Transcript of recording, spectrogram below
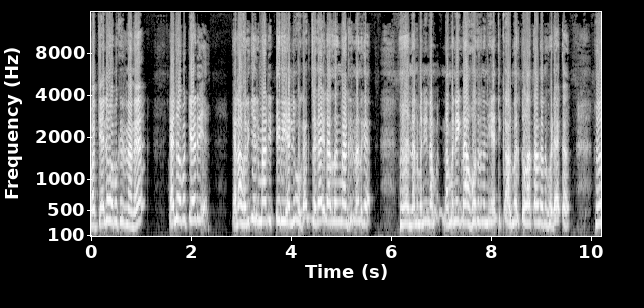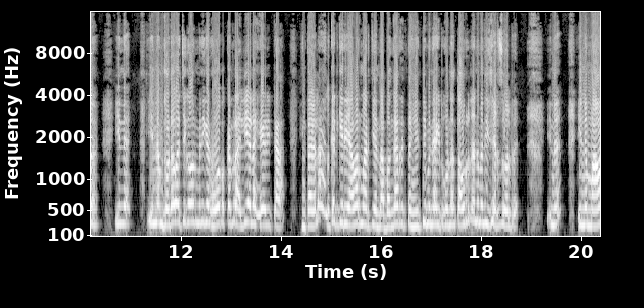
ಮತ್ತೆ ಎಲ್ಲಿ ಹೋಗ್ಬೇಕ್ರಿ ನಾನು? ಎಲ್ಲಿ ಹೋಗ್ಬೇಕು ಹೇಳ್ರಿ? ಎಲ್ಲ ಹೊಲಿಗೇರಿ ಮಾಡಿಟ್ಟಿರಿ ಎಲ್ಲಿ ಹೋಗಕ್ಕೆ ಜಾಗ ಇಲ್ಲಾರ್ದಂಗೆ ಮಾಡ್ರಿ ನನಗೆ. ಹಾಂ ನನ್ನ ಮನೆ ನಮ್ಮ ನಮ್ಮ ಮನೆಗೆ ನಾ ಹೋದ್ರೆ ನನ್ನ ಹೆಂಡತಿ ಕಾಲು ಮರಿ ತೊಳತ್ತಾಳೆ ನನಗೆ ಹೊಡ್ಯಾಕ. ಹಾಂ ಇನ್ನು ಇನ್ನು ನಮ್ಮ ದೊಡ್ಡವಚ್ಚಿಗೆ ಅವ್ರ ಮನೆಗೆ ಹೋಗ್ಬೇಕಂದ್ರೆ ಅಲ್ಲಿ ಎಲ್ಲ ಹೇಳಿಟ್ಟಾಳ ಇಂಥವೆಲ್ಲ ಹಲ್ಕಟ್ಗಿರಿ ಯಾವಾರ ಮಾಡ್ತೀಯಲ್ಲ ಬಂಗಾರದಿಂದ ಹೆಂಡತಿ ಮನ್ಯಾಗ ಇಟ್ಕೊಂಡಂತ ಅವರು ನನ್ನ ಮನೆಗೆ ಸೇರಿಸೋಲ್ರಿ ಇನ್ನು ಇನ್ನು ಮಾವ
